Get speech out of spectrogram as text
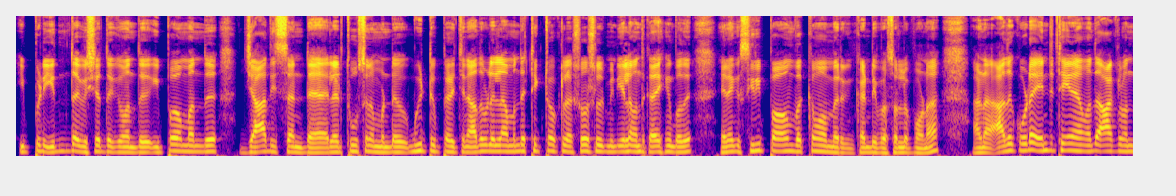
இப்படி இந்த விஷயத்துக்கு வந்து இப்போ வந்து ஜாதி சண்டை இல்லை தூசணம் உண்டு வீட்டு பிரச்சனை அதுவும் எல்லாம் வந்து டிக்டாக்ல சோஷியல் மீடியாவில் வந்து கதைக்கும் போது எனக்கு சிரிப்பாகவும் வெக்கமாகவும் இருக்கும். கண்டிப்பாக சொல்ல போனால் ஆனால் அது கூட என்டர்டெயினை வந்து ஆக்கள் வந்து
